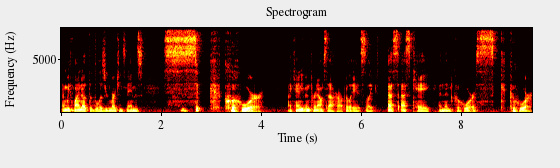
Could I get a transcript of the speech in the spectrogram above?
and we find out that the lizard merchant's name is Sikhur. I can't even pronounce that properly. It's like S S K and then Kahur. Kahur.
